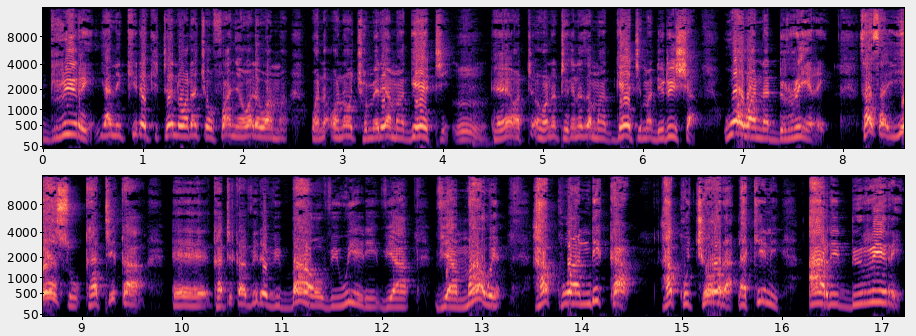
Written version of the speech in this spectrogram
alidriri yani kile kitendo wanachofanya wale wama- wana- wanaochomelea mageti mm. eh, wanatengeneza mageti madirisha huwa wanadriri sasa yesu katika eh, katika vile vibao viwili vya vya mawe hakuandika hakuchora lakini alidriri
